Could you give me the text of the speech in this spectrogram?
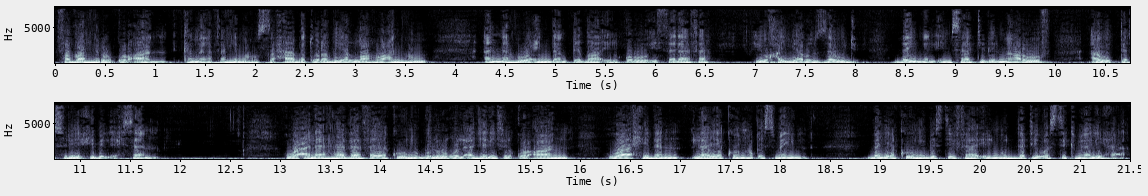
فظاهر القرآن كما فهمه الصحابة رضي الله عنهم أنه عند انقضاء القروء الثلاثة يخير الزوج بين الإمساك بالمعروف أو التسريح بالإحسان. وعلى هذا فيكون بلوغ الأجل في القرآن واحدا لا يكون قسمين بل يكون باستيفاء المدة واستكمالها.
